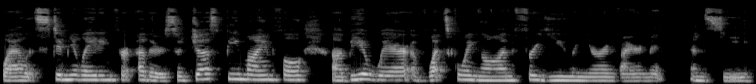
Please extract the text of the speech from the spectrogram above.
while it's stimulating for others. So just be mindful, uh, be aware of what's going on for you in your environment and see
